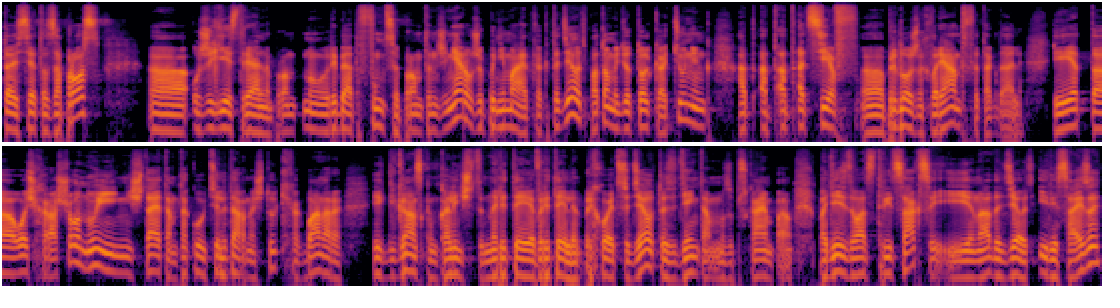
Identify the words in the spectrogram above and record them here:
То есть это запрос, э, уже есть реально, пром- ну, ребята, функция промпт-инженера уже понимает, как это делать, потом идет только тюнинг, от, от, от- отсев э, предложенных вариантов и так далее. И это очень хорошо, ну и не считая там такой утилитарной штуки, как баннеры, их в гигантском количестве на ритейле, в ритейле приходится делать, то есть в день там мы запускаем по, по 10, 20, 30 акций, и надо делать и ресайзы,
